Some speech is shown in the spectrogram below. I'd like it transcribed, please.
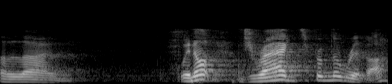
alone. We're not dragged from the river,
